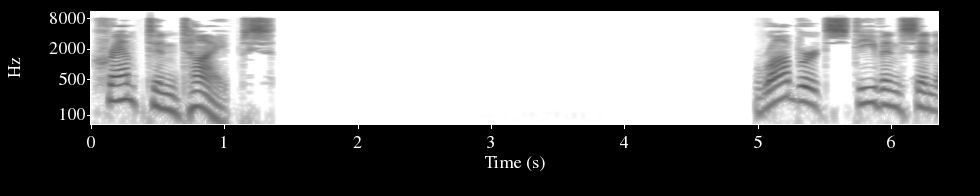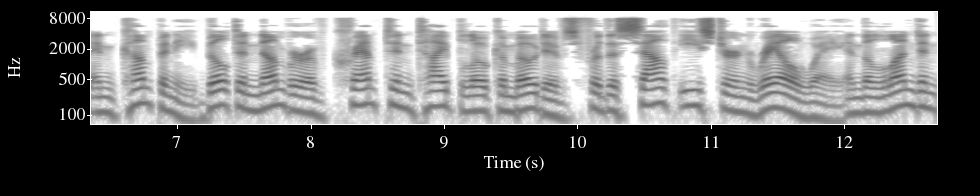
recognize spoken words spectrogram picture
Crampton types. Robert Stephenson and Company built a number of Crampton-type locomotives for the South Eastern Railway and the London,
